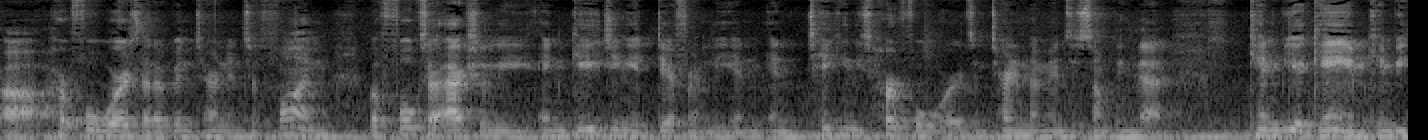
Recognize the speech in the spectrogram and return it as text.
uh, hurtful words that have been turned into fun but folks are actually engaging it differently and, and taking these hurtful words and turning them into something that can be a game, can be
